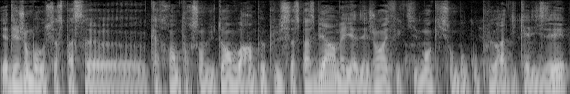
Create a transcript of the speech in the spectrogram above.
Il y a des gens, bon, ça se passe 80% du temps, voire un peu plus, ça se passe bien, il y a des gens effectivement qui sont beaucoup plus radicalisés.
